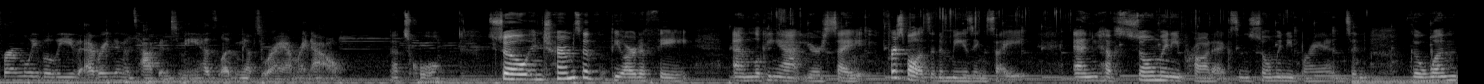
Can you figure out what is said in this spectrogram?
firmly believe everything that's happened to me has led me up to where i am right now That's cool. So, in terms of the art of fate and looking at your site, first of all, it's an amazing site. And you have so many products and so many brands. And the one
